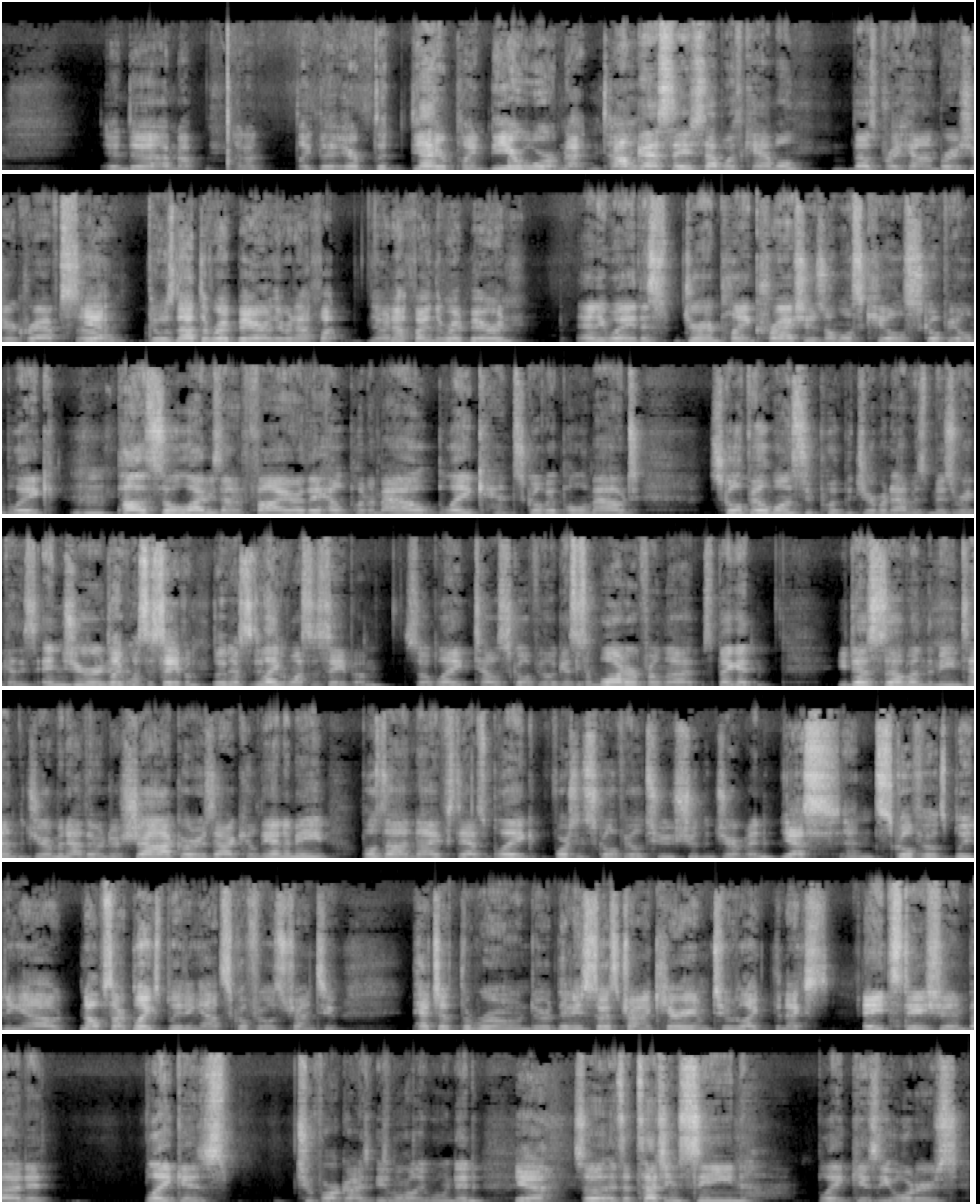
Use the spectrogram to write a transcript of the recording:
and uh, I'm not I don't like the air the, the airplane the air war. I'm not entirely. I'm gonna say Sopwith Camel. That was a pretty common British aircraft. So yeah, it was not the Red Bear. They were not fi- they were not fighting the Red Baron. Anyway, this German plane crashes, almost kills Schofield and Blake. Mhm. Pilot's still alive, he's on fire. They help put him out. Blake and Schofield pull him out. Schofield wants to put the German out of his misery because he's injured. Blake wants to save him. Blake wants to Blake wants to save him. So Blake tells Schofield to get some water from the spigot. He does so, but in the meantime, the German, either under shock or desire to kill the enemy, pulls out a knife, stabs Blake, forcing Schofield to shoot the German. Yes, and Schofield's bleeding out. No, sorry, Blake's bleeding out. Schofield's trying to patch up the wound, or then he starts trying to carry him to like the next. Aid station, but it Blake is too far, guys. He's mortally wounded. Yeah, So it's a touching scene. Blake gives the orders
